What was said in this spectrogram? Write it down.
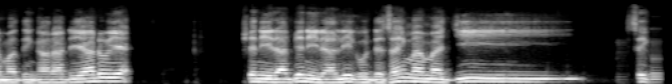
ဓမ္မသင်္ကာရတရားတို့ရဲ့ဖြစ်နေတာပြည့်နေတာလေးကိုဒီဇိုင်းမှမှကြည့်စိတ်ကို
